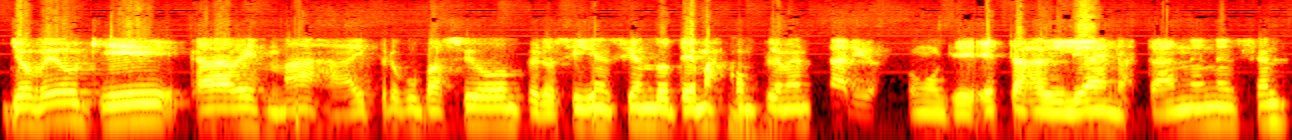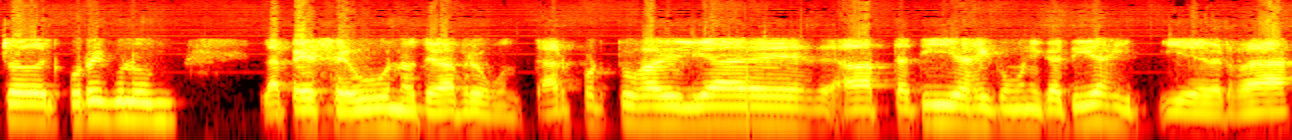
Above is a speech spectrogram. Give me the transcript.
yo veo que cada vez más hay preocupación, pero siguen siendo temas complementarios, como que estas habilidades no están en el centro del currículum, la PSU no te va a preguntar por tus habilidades adaptativas y comunicativas y, de verdad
